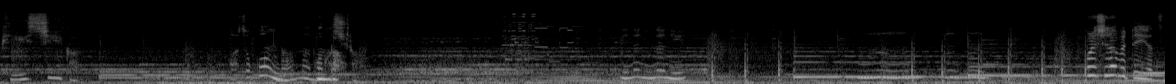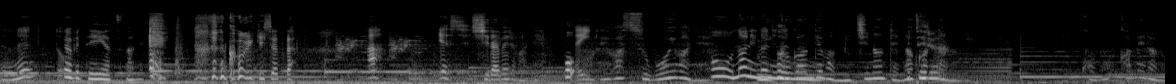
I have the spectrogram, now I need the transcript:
PC が。パソコンな何なのかしらになになに？うんうんこれ調べていいやつだよねきっと。調べていいやつだね。攻撃しちゃった。よし調べるわね。おこれはすごいわね。おおなになに肉眼では道なんてなかったのに。このカメラの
